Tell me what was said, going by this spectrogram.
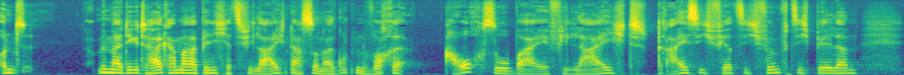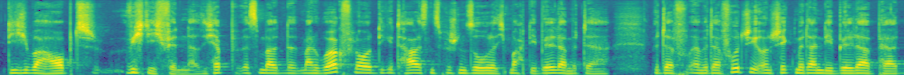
und mit meiner Digitalkamera bin ich jetzt vielleicht nach so einer guten Woche auch so bei vielleicht 30, 40, 50 Bildern, die ich überhaupt wichtig finde. Also ich habe mein Workflow digital ist inzwischen so, dass ich mache die Bilder mit der mit der mit der Fuji und schicke mir dann die Bilder per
